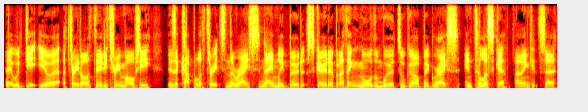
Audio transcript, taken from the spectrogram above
That would get you a, a $3.33 multi. There's a couple of threats in the race, namely Bird at Scooter, but I think more than words will go a big race in Taliska. I think it's a,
